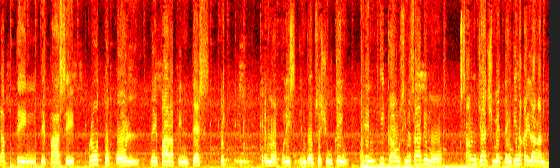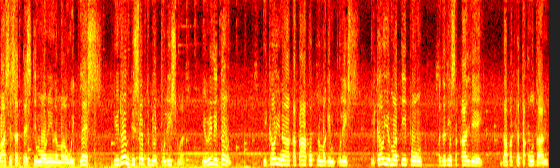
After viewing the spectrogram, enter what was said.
Captain Tepase, protocol na iparapin test victim and mga police involved sa shooting. And ikaw, sinasabi mo, sound judgment na hindi na kailangan base sa testimony ng mga witness. You don't deserve to be a policeman. You really don't. Ikaw yung nakakatakot na maging pulis. Ikaw yung mga tipong pagdating sa kalye, dapat katakutan.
